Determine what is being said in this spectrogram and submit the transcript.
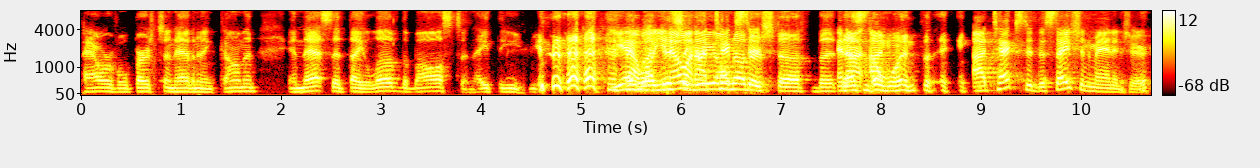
powerful person having in common, and that's that they love the boss and hate the union. Yeah, well, you know, and I texted other stuff, but and that's I- the I- one thing. I texted the station manager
